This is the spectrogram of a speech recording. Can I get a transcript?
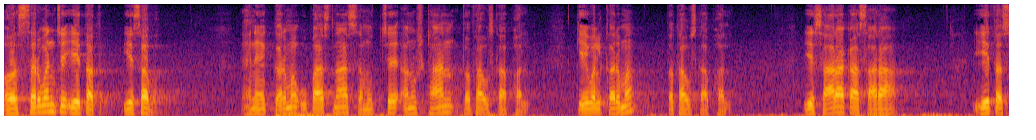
और सर्वंच ये तत् ये सब। यानी कर्म उपासना, समुच्चय अनुष्ठान तथा उसका फल। केवल कर्म तथा उसका फल। ये सारा का सारा, ये तस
